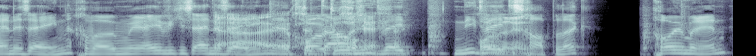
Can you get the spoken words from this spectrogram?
NS1. Gewoon weer eventjes NS1. Ja, eh, Totaal niet, weet, niet wetenschappelijk. Gooi hem erin.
